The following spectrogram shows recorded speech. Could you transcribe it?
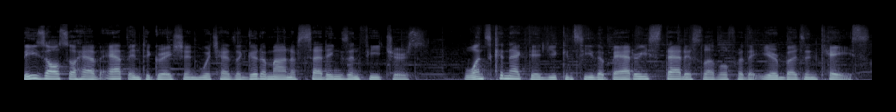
These also have app integration which has a good amount of settings and features. Once connected, you can see the battery status level for the earbuds and case,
